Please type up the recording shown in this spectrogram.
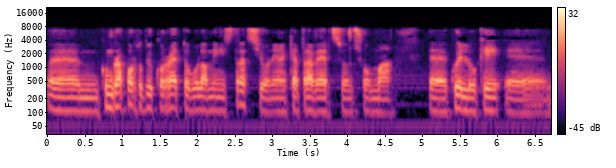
ehm, con un rapporto più corretto con l'amministrazione anche attraverso insomma, eh, quello che ehm,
